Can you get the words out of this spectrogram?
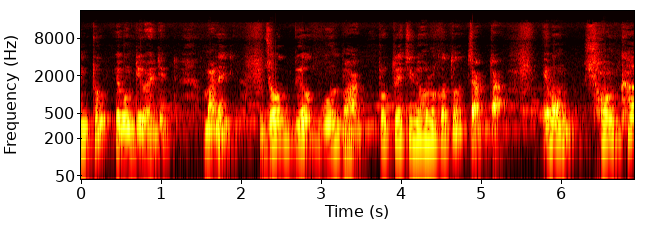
ইনটু এবং ডিভাইডেড মানে যোগ, বিয়োগ, গুণ, ভাগ। প্রক্রিয়া চিহ্ন হলো কত? চারটা। এবং সংখ্যা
